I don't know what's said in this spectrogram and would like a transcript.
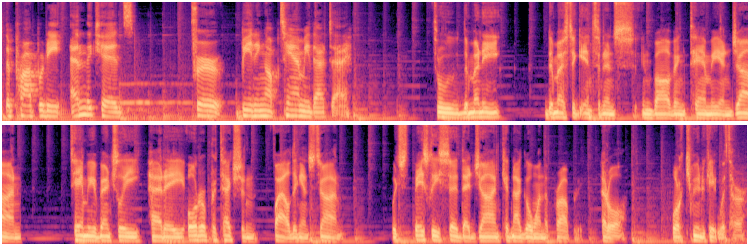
the property, and the kids for beating up Tammy that day. Through the many domestic incidents involving Tammy and John, Tammy eventually had a order of protection filed against John, which basically said that John could not go on the property at all or communicate with her.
